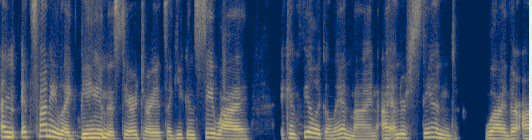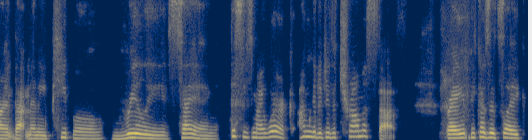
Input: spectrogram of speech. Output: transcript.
And it's funny, like being in this territory, it's like you can see why it can feel like a landmine. I understand why there aren't that many people really saying, This is my work. I'm going to do the trauma stuff, right? Because it's like,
